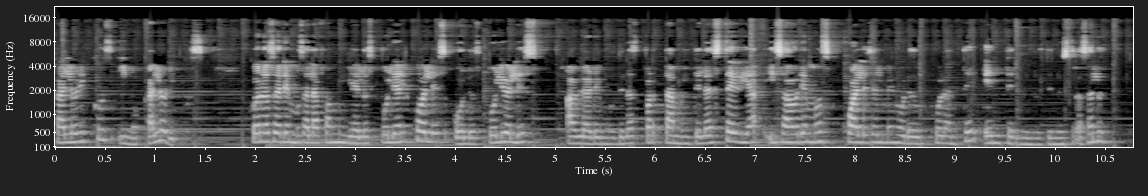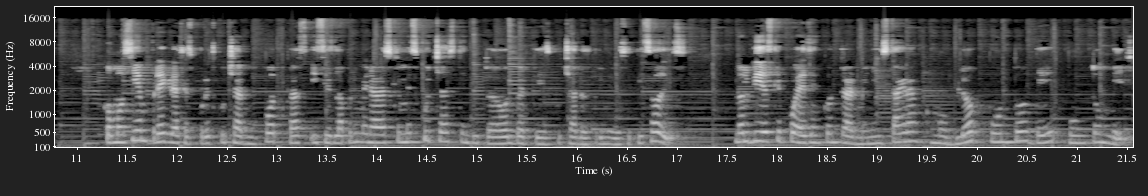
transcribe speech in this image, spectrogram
calóricos y no calóricos. Conoceremos a la familia de los polialcoholes o los polioles, hablaremos del aspartame y de la stevia y sabremos cuál es el mejor edulcorante en términos de nuestra salud. Como siempre, gracias por escuchar mi podcast y si es la primera vez que me escuchas, te invito a volverte a escuchar los primeros episodios. No olvides que puedes encontrarme en Instagram como blog.d.meli.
